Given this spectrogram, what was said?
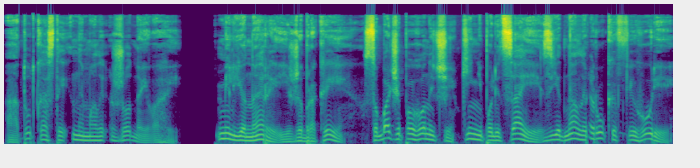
а тут касти не мали жодної ваги. Мільйонери і жебраки, собачі погоничі, кінні поліцаї з'єднали руки в фігурі,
